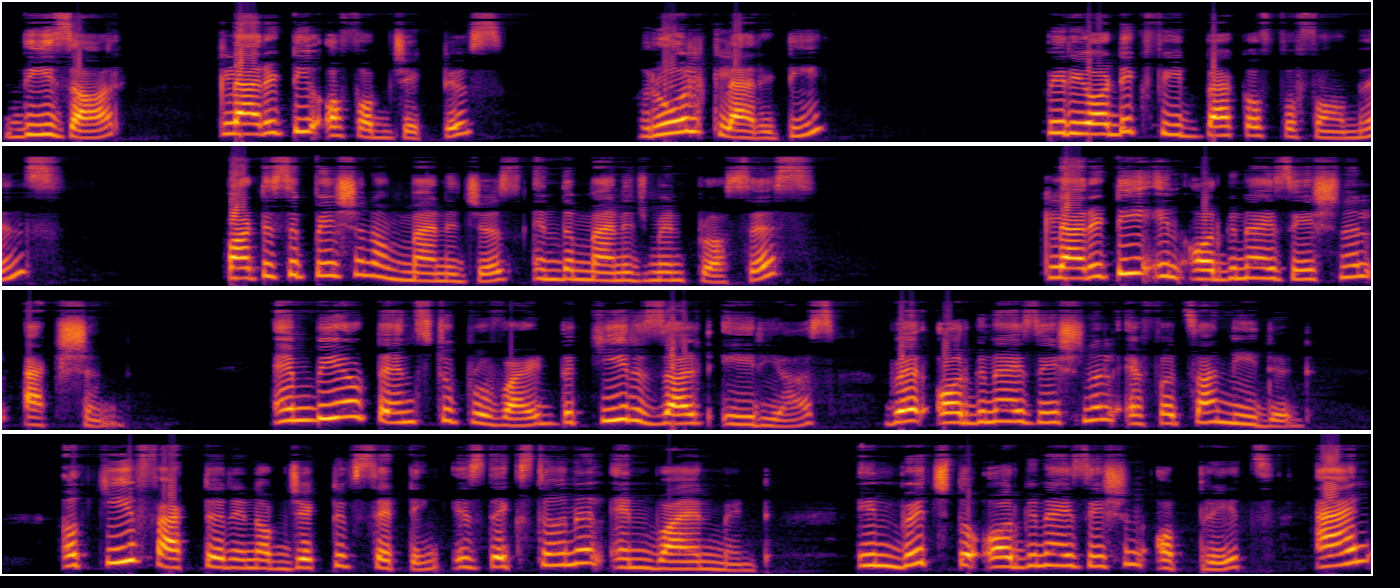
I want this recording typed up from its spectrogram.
These are clarity of objectives, role clarity, periodic feedback of performance, participation of managers in the management process, Clarity in organizational action. MBO tends to provide the key result areas where organizational efforts are needed. A key factor in objective setting is the external environment in which the organization operates and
